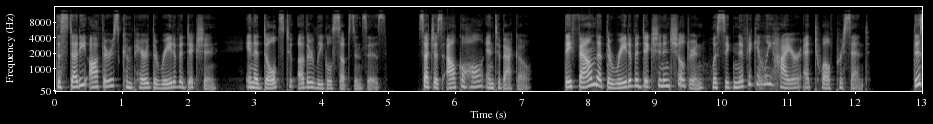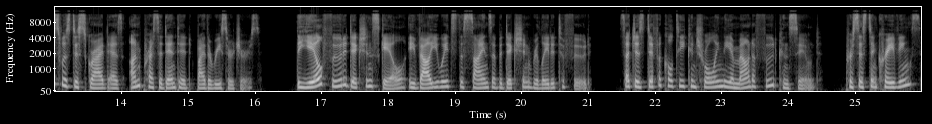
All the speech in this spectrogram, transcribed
The study authors compared the rate of addiction in adults to other legal substances, such as alcohol and tobacco. They found that the rate of addiction in children was significantly higher at 12%. This was described as unprecedented by the researchers. The Yale Food Addiction Scale evaluates the signs of addiction related to food, such as difficulty controlling the amount of food consumed, persistent cravings,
